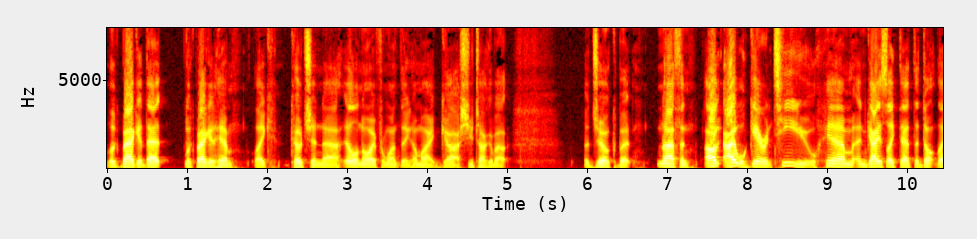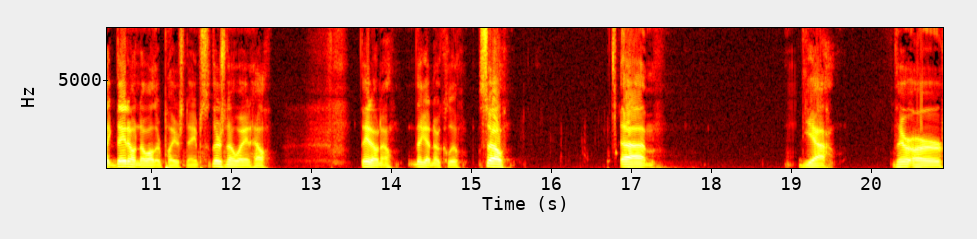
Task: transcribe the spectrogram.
look back at that. Look back at him, like coaching uh, Illinois for one thing. Oh my gosh, you talk about a joke, but Nothing. I'll, I will guarantee you, him and guys like that that don't like they don't know all their players' names. There's no way in hell. They don't know. They got no clue. So, um, yeah, there are.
